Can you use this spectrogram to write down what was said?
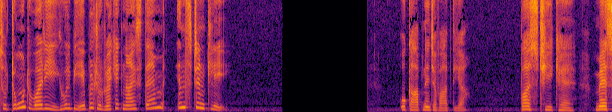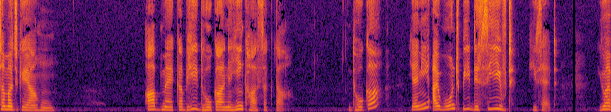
so don't worry you will be able to recognise them instantly okapi نے جواب دیا بس ٹھیک ہے میں سمجھ گیا ہوں اب میں کبھی دھوکہ نہیں کھا سکتا دھوکا یعنی I won't be deceived he said you have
